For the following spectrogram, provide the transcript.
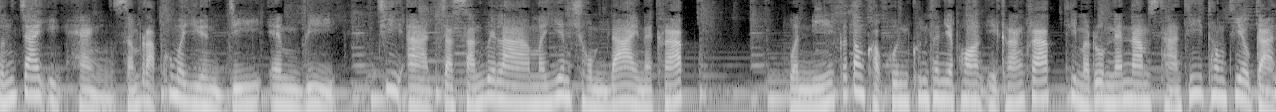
สนใจอีกแห่งสำหรับผู้มาเยือน DMV ที่อาจจัดสรรเวลามาเยี่ยมชมได้นะครับ วันนี้ก็ต้องขอบคุณคุณธัญพรอีกครั้งครับ ที่มาร่วมแนะนำสถานที่ท่องเที่ยวกัน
